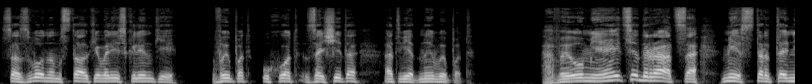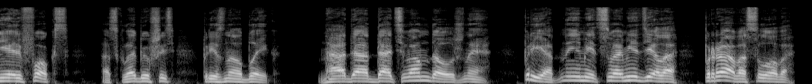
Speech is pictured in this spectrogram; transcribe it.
со звоном сталкивались клинки. Выпад, уход, защита, ответный выпад. «А вы умеете драться, мистер Таниэль Фокс?» — осклабившись, признал Блейк. «Надо отдать вам должное. Приятно иметь с вами дело, право слово».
